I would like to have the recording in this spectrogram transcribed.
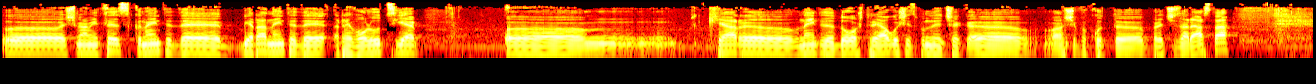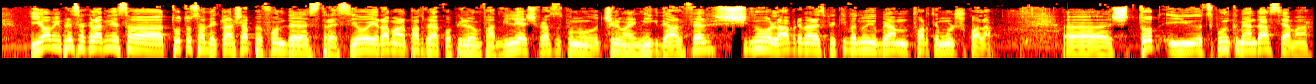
uh, și mi-amintesc înainte de, era înainte de Revoluție, uh, chiar uh, înainte de 23 august și spun de ce că uh, am și făcut uh, precizarea asta. Eu am impresia că la mine s-a, totul s-a declanșat pe fond de stres. Eu eram al patrulea copil în familie și vreau să spun cel mai mic de altfel și nu, la vremea respectivă nu iubeam foarte mult școala. Uh, și tot, eu îți spun că mi-am dat seama,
